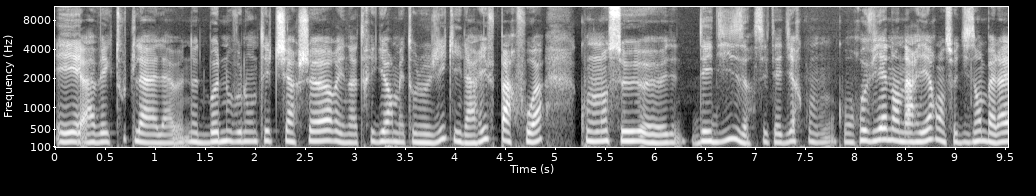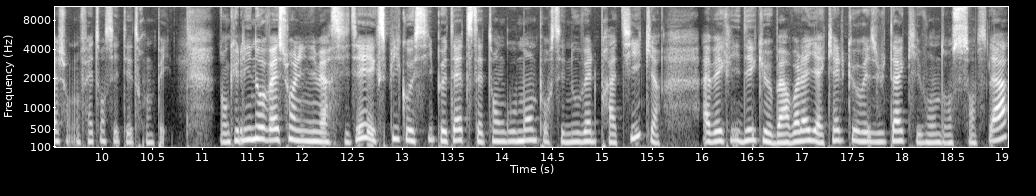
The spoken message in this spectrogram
et avec toute la, notre bonne volonté de chercheur et notre rigueur méthodologique, il arrive parfois qu'on se euh, dédise, c'est-à-dire qu'on revienne en arrière en se disant bah là, en fait, on s'était trompé. Donc l'innovation à l'université explique aussi peut-être cet engouement pour ces nouvelles pratiques, avec l'idée que ben voilà, il y a quelques résultats qui vont dans ce sens-là,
